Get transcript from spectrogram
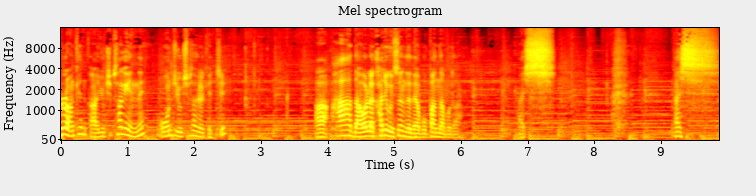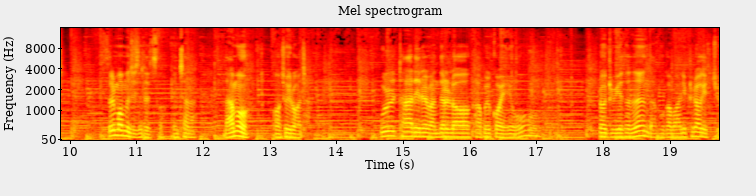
별로 안 캔. 아, 64개 있네. 어, 언제 64개를 캤지? 아, 아, 나 원래 가지고 있었는데 내가 못 봤나 보다. 아씨. 아씨. 쓸모없는 짓을 했어. 괜찮아. 나무. 어, 저기로 가자. 울타리를 만들러 가볼 거예요. 그러기 위해서는 나무가 많이 필요하겠죠.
